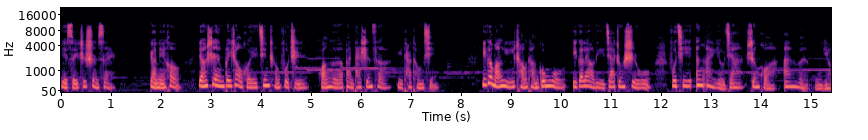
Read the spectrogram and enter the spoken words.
也随之顺遂。两年后，杨慎被召回京城复职，黄娥伴他身侧，与他同行。一个忙于朝堂公务，一个料理家中事务，夫妻恩爱有加，生活安稳无忧。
